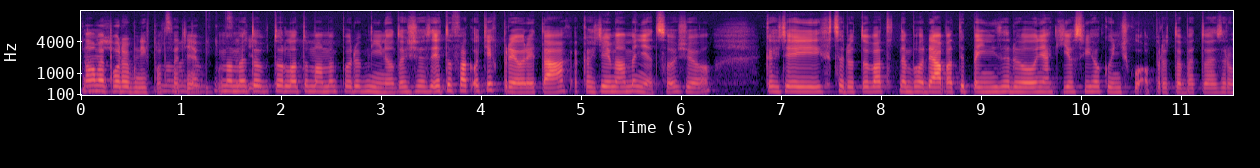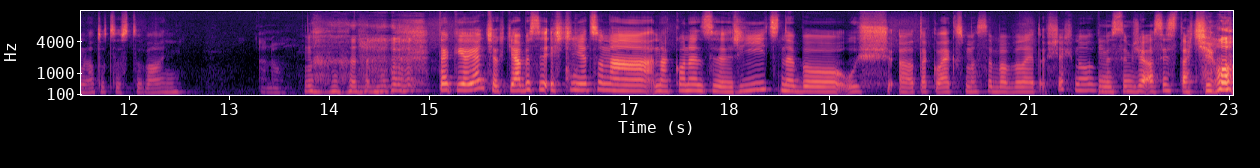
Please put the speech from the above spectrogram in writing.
Máme podobný v podstatě. Máme, to, máme to, tohle to máme podobný, no, takže je to fakt o těch prioritách a každý máme něco, že jo každý chce dotovat nebo dávat ty peníze do nějakého svého koníčku a pro tebe to je zrovna to cestování. Ano. tak jo, Jančo, chtěla bys si ještě něco na, na konec říct, nebo už uh, takhle, jak jsme se bavili, je to všechno? Myslím, že asi stačilo.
